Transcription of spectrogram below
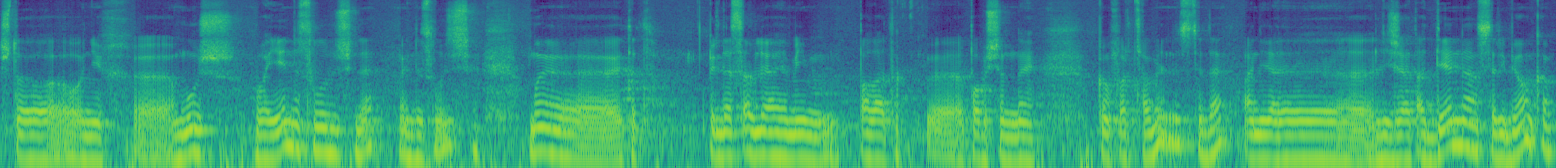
что у них э, муж военнослужащий, да, военнослужащий. Мы э, этот, предоставляем им палату э, повышенной комфортабельности, да. Они лежат отдельно с ребенком.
